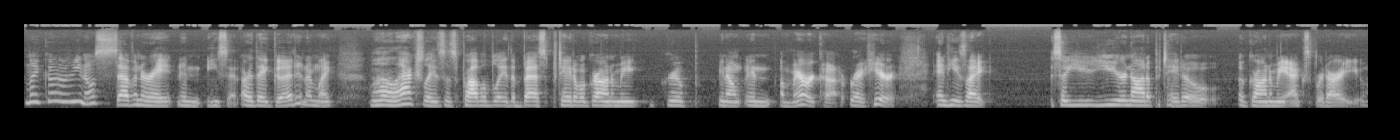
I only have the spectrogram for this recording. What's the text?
I'm like, oh, you know, seven or eight. And he said, are they good? And I'm like, well, actually, this is probably the best potato agronomy group, you know, in America right here. And he's like, so you, you're not a potato agronomy expert, are you?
